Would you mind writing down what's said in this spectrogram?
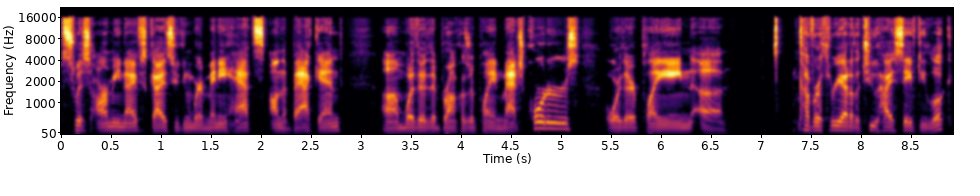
Swiss Army knives, guys who can wear many hats on the back end. Um, whether the Broncos are playing match quarters or they're playing uh, cover three out of the two high safety look,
